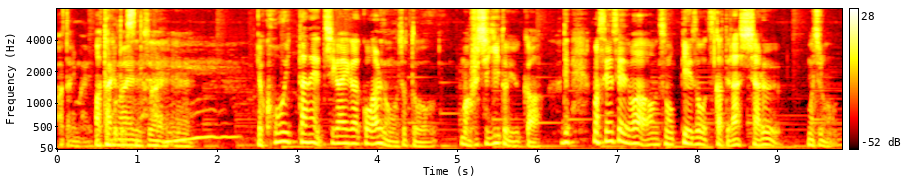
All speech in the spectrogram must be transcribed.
当たり前、ね、当たり前ですね。はい、いや、こういったね、違いがこうあるのもちょっと、まあ不思議というか、で、まあ先生は、そのピエゾを使ってらっしゃる、もちろん、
